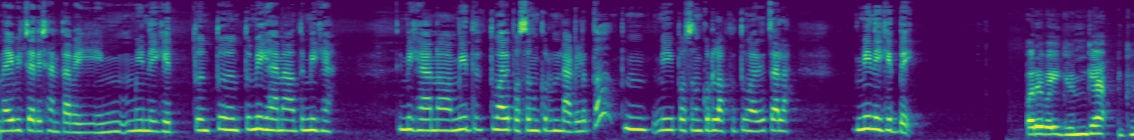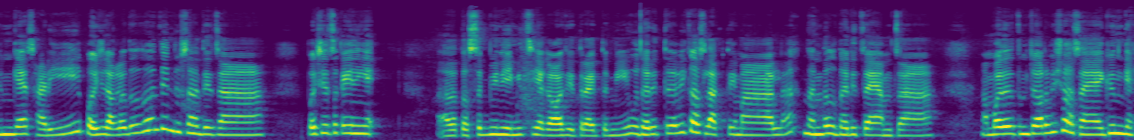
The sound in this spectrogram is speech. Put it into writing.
नाही बिचारे शांताबाई मी नाही घेत. तु, तु, तुम्ही घ्या ना तुम्ही घ्या. तुम्ही घ्या ना मी तुम्हाला पसंत करून लागलं तर तुम- मी पसंत करू लागतो तुम्हाला चला. मी नाही घेत बाई. अरे बाई घेऊन घ्या घेऊन घ्या साडी. पैसे लागले तर दोन तीन दिवसांना त्याचा. पैशाचं काही नाही. आहे आता तसं मी नेहमीच या गावात येत राहतो. मी उधारीत विकास लागते माल. धंदा उधारीचा आहे आमचा. आम्हाला तुमच्यावर विश्वास आहे. घेऊन घ्या.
